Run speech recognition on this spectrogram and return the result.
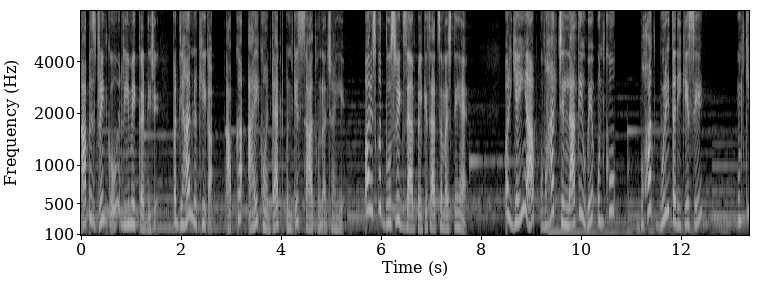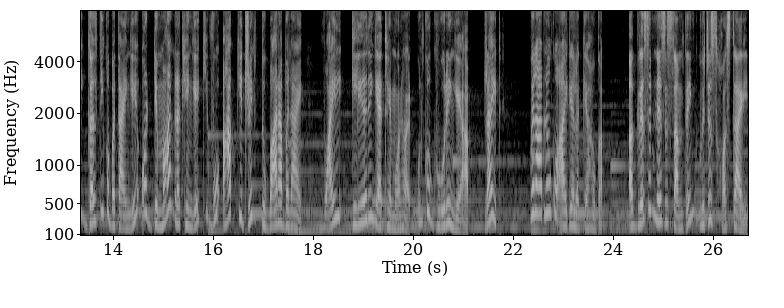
आप इस ड्रिंक को रीमेक कर दीजिए, पर ध्यान रखिएगा, आपका आई कॉन्टैक्ट उनके साथ होना चाहिए। और इसको दूसरे एग्ज़ाम्पल के साथ समझते हैं। और यही आप वहाँ चिल्लाते हुए उनको बहुत बुरी तरीके से उनकी गलती को बताएँगे और डिमांड रखेंगे कि वो आपकी ड्रिंक दोबारा बनाए वाइल क्लियरिंग एट हिम और हर उनको घूरेंगे आप राइट वेल आप लोगों को आइडिया लग गया होगा। Aggressiveness is something which is hostile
